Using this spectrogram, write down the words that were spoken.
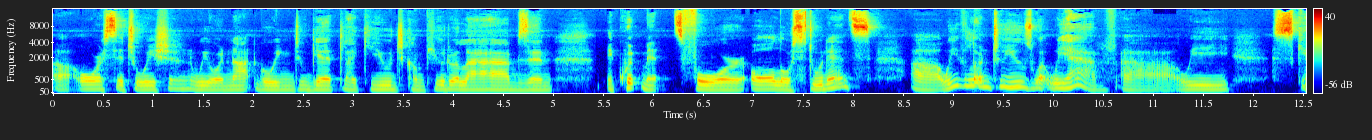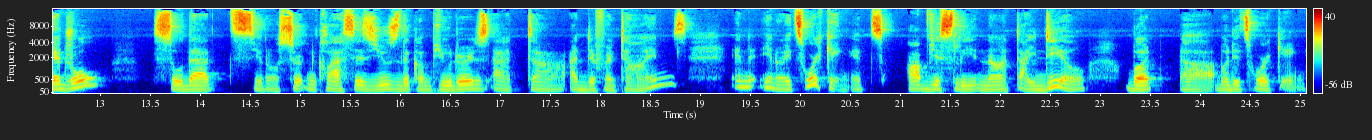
uh, our situation, we were not going to get like huge computer labs and equipment for all our students. Uh, we've learned to use what we have. Uh, we schedule so that you know certain classes use the computers at uh, at different times, and you know it's working. It's obviously not ideal, but uh, but it's working.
